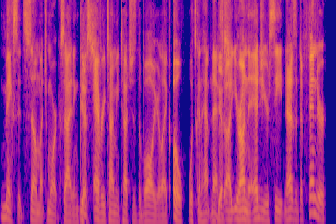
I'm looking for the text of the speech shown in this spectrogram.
makes it so much more exciting because Yes. every time he touches the ball, you're like, oh, what's going to happen next? Yes. Uh, you're on the edge of your seat, and as a defender,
